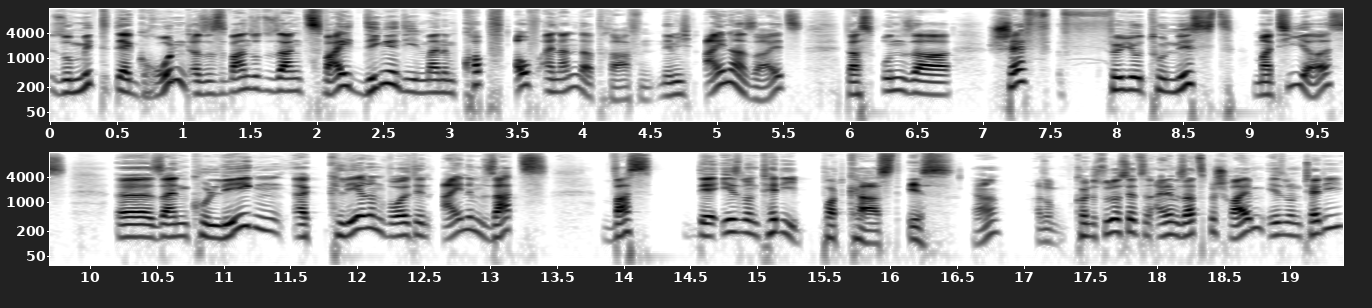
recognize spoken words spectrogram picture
so mit der Grund, also es waren sozusagen zwei Dinge, die in meinem Kopf aufeinander trafen. Nämlich einerseits, dass unser Chef Feuilletonist Matthias äh, seinen Kollegen erklären wollte in einem Satz, was der Esel und Teddy Podcast ist. Ja? Also könntest du das jetzt in einem Satz beschreiben? Esel und Teddy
